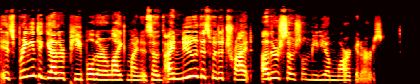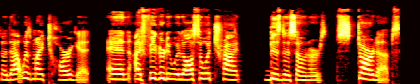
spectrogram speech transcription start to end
it's bringing together people that are like minded. So I knew this would attract other social media marketers. So that was my target. And I figured it would also attract business owners, startups,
